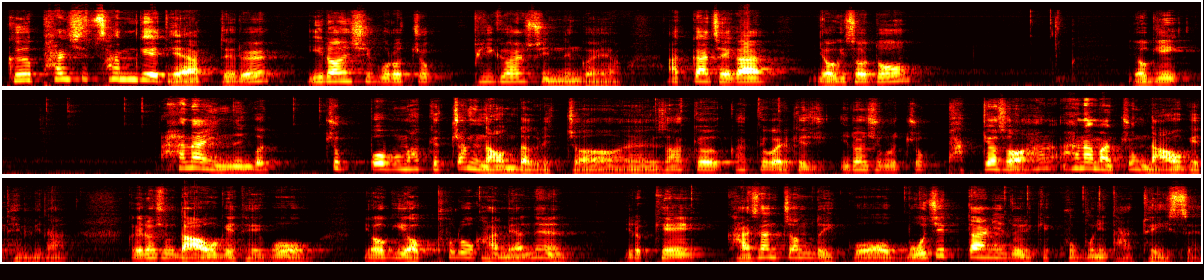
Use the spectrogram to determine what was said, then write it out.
그 83개 대학들을 이런 식으로 쭉 비교할 수 있는 거예요. 아까 제가 여기서도 여기 하나 있는 것 쭉 뽑으면 학교 쫙 나온다 그랬죠. 예, 그래서 학교 학교가 이렇게 이런 식으로 쭉 바뀌어서 하나, 하나만 쭉 나오게 됩니다. 그러니까 이런 식으로 나오게 되고 여기 옆으로 가면은 이렇게 가산점도 있고 모집 단위도 이렇게 구분이 다 돼 있어요.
